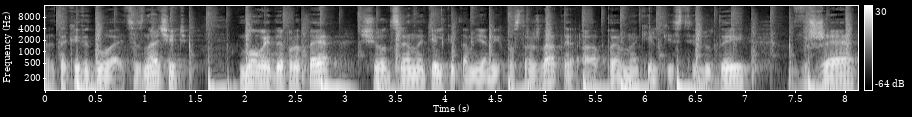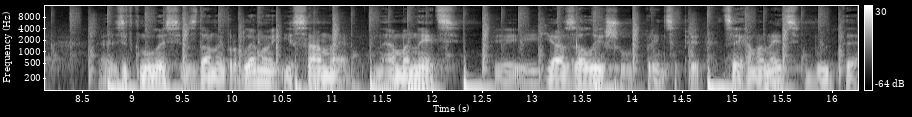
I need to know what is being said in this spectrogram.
е, таке відбувається. Значить, мова йде про те, що це не тільки там я міг постраждати, а певна кількість людей вже е, зіткнулася з даною проблемою, і саме гаманець е, я залишу, в принципі, цей гаманець, будьте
